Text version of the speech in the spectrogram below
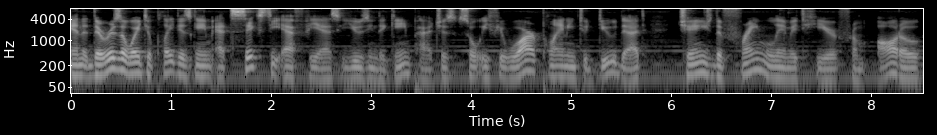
And there is a way to play this game at 60 FPS using the game patches, so if you are planning to do that, change the frame limit here from auto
